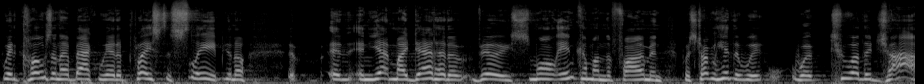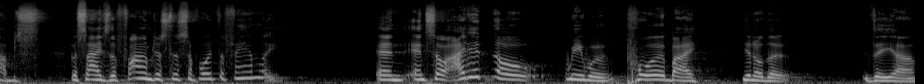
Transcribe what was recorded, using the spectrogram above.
We had clothes on our back. We had a place to sleep. You know, and, and yet my dad had a very small income on the farm and was struggling. He had to work, two other jobs besides the farm just to support the family. And and so I didn't know we were poor by, you know, the the uh,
